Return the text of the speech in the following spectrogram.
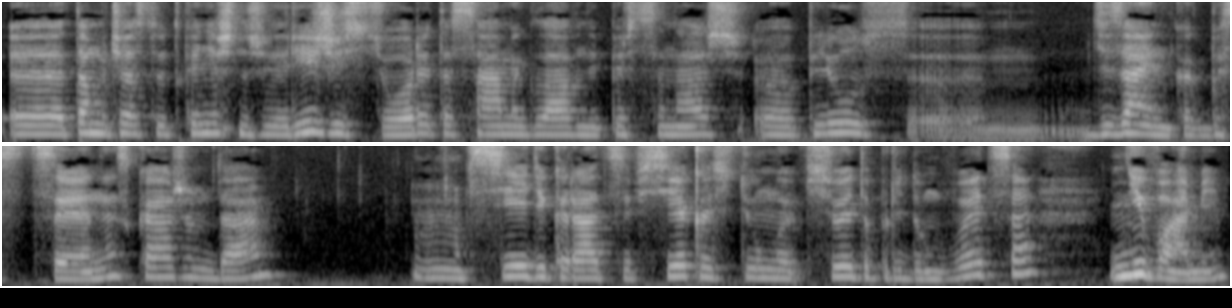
э, там участвует, конечно же, режиссер, это самый главный персонаж, э, плюс дизайн как бы сцены, скажем, да. Все декорации, все костюмы, все это придумывается не вами,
